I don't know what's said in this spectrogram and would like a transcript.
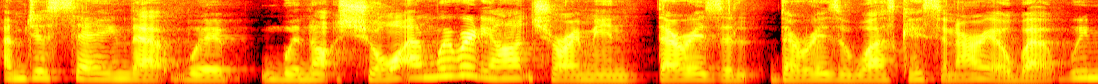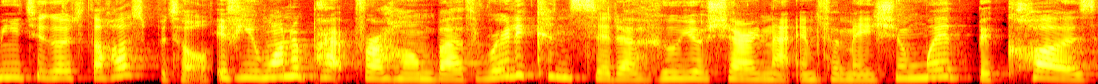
I'm just saying that we're we're not sure, and we really aren't sure. I mean, there is a there is a worst case scenario where we need to go to the hospital. If you want to prep for a home birth, really consider who you're sharing that information with because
